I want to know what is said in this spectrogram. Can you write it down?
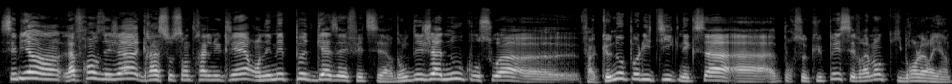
c'est bien, hein. la France déjà, grâce aux centrales nucléaires, on émet peu de gaz à effet de serre. Donc déjà, nous, qu'on soit, euh, enfin que nos politiques n'aient que ça pour s'occuper, c'est vraiment qu'ils branlent rien.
